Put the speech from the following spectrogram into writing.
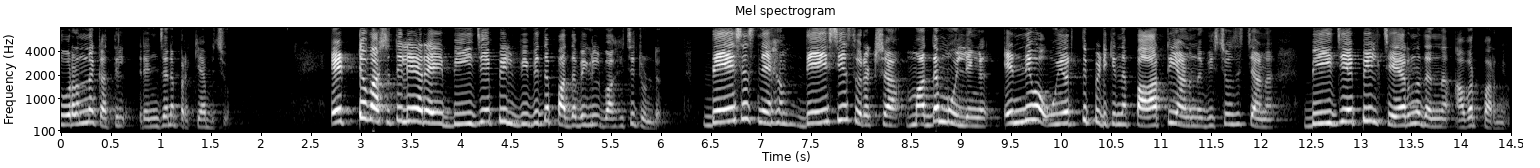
തുറന്ന കത്തിൽ രഞ്ജന പ്രഖ്യാപിച്ചു. എട്ട് വർഷത്തിലേറെ ബി ജെ പിയിൽ വിവിധ പദവികൾ വഹിച്ചിട്ടുണ്ട്. ദേശസ്നേഹം ദേശീയ സുരക്ഷ മതമൂല്യങ്ങൾ എന്നിവ ഉയർത്തിപ്പിടിക്കുന്ന പാർട്ടിയാണെന്ന് വിശ്വസിച്ചാണ് ബി ജെ പിയിൽ ചേർന്നതെന്ന് അവർ പറഞ്ഞു.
